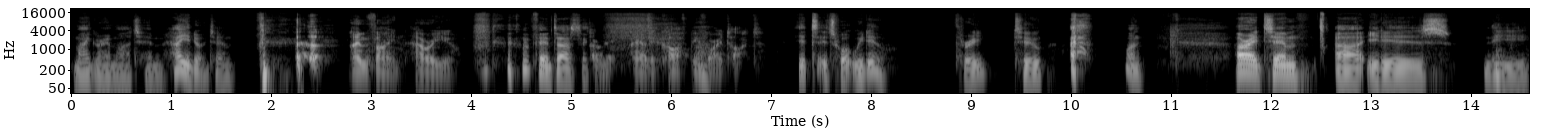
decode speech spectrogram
my grandma, Tim. How you doing, Tim? I'm fine. How are you? Fantastic. Sorry, I had a cough before I talked. It's it's what we do. Three, two, one. All right, Tim. Uh, it is the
